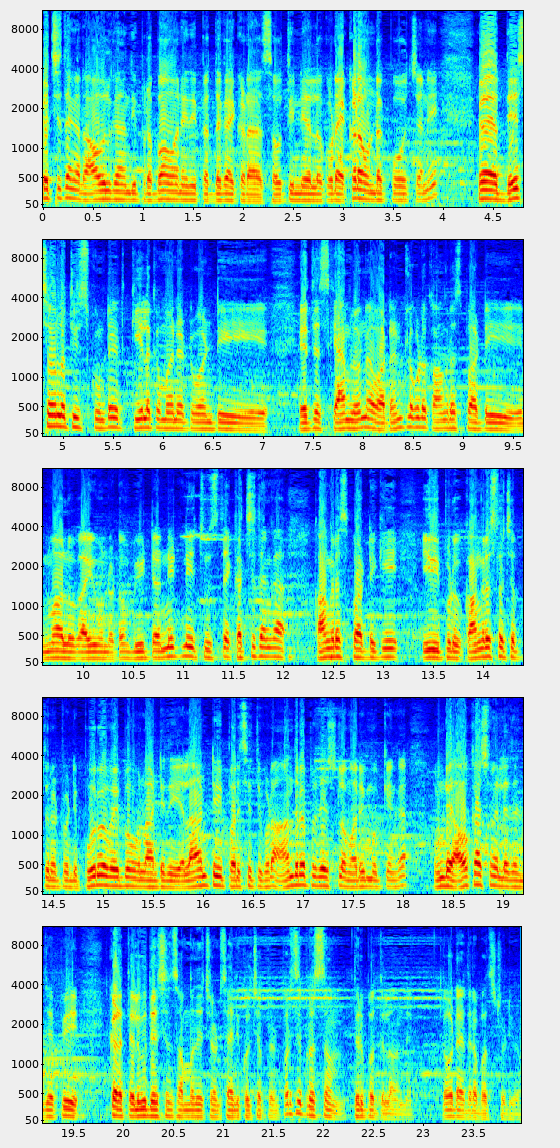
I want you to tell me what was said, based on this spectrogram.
ఖచ్చితంగా రాహుల్ గాంధీ ప్రభావం అనేది పెద్దగా ఇక్కడ సౌత్ ఇండియాలో కూడా ఎక్కడ ఉండకపోవచ్చు అని దేశంలో తీసుకుంటే కీలకమైనటువంటి అయితే స్కామ్లు ఉన్నాయో వాటన్నింటిలో కూడా కాంగ్రెస్ పార్టీ ఇన్వాల్వ్ అయి ఉండటం వీటన్నిటిని చూస్తే ఖచ్చితంగా కాంగ్రెస్ పార్టీకి ఈ ఇప్పుడు కాంగ్రెస్లో చెప్తున్నటువంటి పూర్వ వైభవం లాంటిది ఎలాంటి పరిస్థితి కూడా ఆంధ్రప్రదేశ్లో మరీ ముఖ్యంగా ఉండే అవకాశమే లేదని చెప్పి ఇక్కడ తెలుగుదేశం సంబంధించిన సైనికులు చెప్పిన పరిస్థితి ప్రస్తుతం తిరుపతిలో ఉంది. ఒకటి హైదరాబాద్ స్టూడియో.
